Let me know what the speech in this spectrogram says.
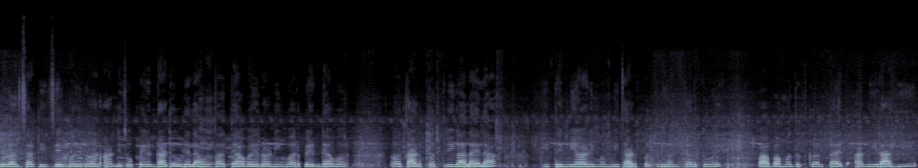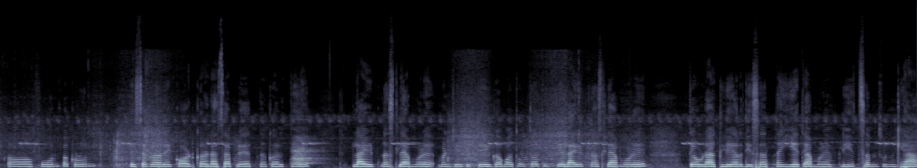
गुरांसाठी जे वैरण आणि जो पेंडा ठेवलेला होता त्या वैरणीवर पेंड्यावर ताडपत्री घालायला. इथे मी आणि मम्मी ताडपत्री अंतरतोय. बाबा मदत करतायत आणि राही फोन पकडून हे सगळं रेकॉर्ड करण्याचा प्रयत्न करते आहे लाइट नसल्यामुळे म्हणजे जिथे गवत होतं तिथे लाइट नसल्यामुळे तेवढा क्लिअर दिसत नाही आहे त्यामुळे प्लीज समजून घ्या.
